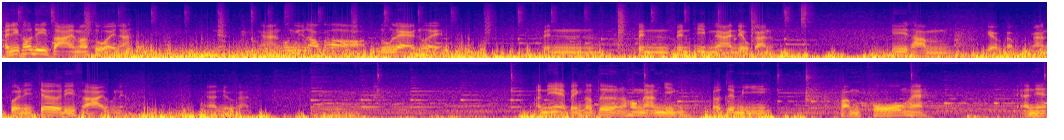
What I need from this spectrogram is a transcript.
อันนี้เขาดีไซน์มาสวยนะเนี่ยงานพวกนี้เราก็ดูแลด้วย เป็นเป็นเป็นทีมงานเดียวกัน ที่ทำเกี่ยวกับงานเฟอร์นิเจอร์ดีไซน์พวกนี้งานเดียวกัน อันนี้เป็นเคาน์เตอร์ห้องน้ำหญิงเขาจะมีความโค้งนะอันนี้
